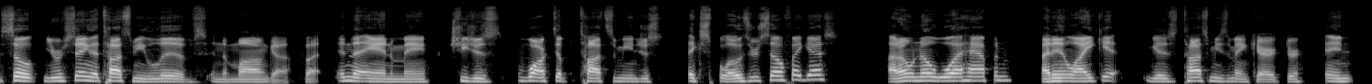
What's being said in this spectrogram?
So you were saying that Tatsumi lives in the manga, but in the anime, she just walked up to Tatsumi and just explodes herself, I guess. I don't know what happened. I didn't like it because Tatsumi's the main character and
